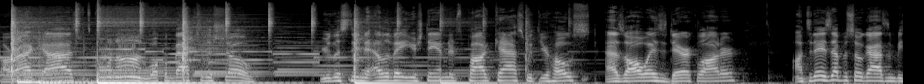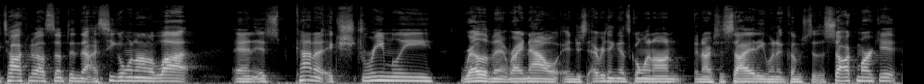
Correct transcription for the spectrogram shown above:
All right, guys, what's going on? Welcome back to the show. You're listening to Elevate Your Standards podcast with your host, as always, Derek Lauder. On today's episode, guys, I'm going to be talking about something that I see going on a lot, and it's kind of extremely relevant right now in just everything that's going on in our society when it comes to the stock market,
